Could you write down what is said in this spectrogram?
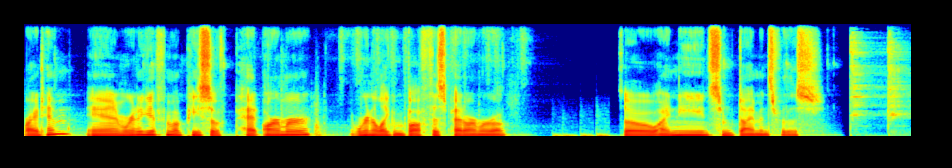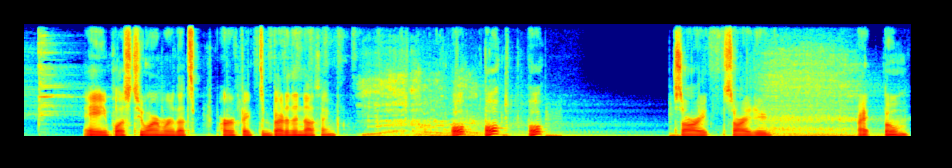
ride him. And we're to give him a piece of pet armor. We're to, like, buff this pet armor up. So I need some diamonds for this. Hey, plus two armor. That's perfect. Better than nothing. Oh, oh, oh. Sorry. Sorry, dude. All right, boom.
